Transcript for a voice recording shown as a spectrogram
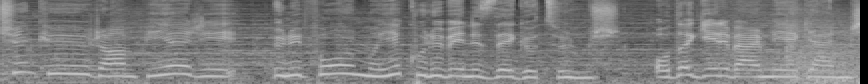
Çünkü Rampieri üniformayı kulübenize götürmüş. O da geri vermeye gelmiş.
